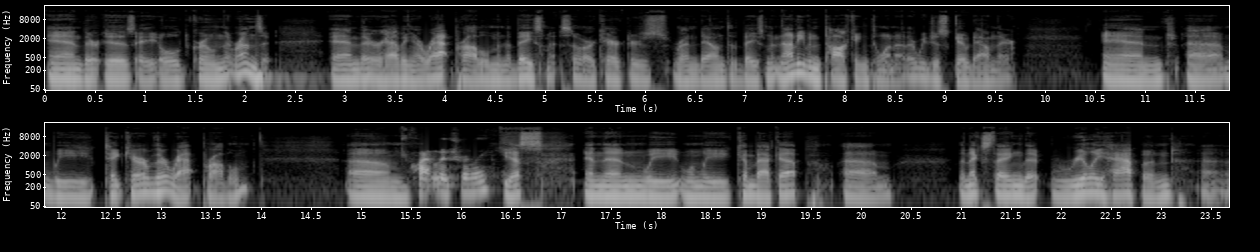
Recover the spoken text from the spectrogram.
and there is a old crone that runs it and they're having a rat problem in the basement. So our characters run down to the basement, not even talking to one another. We just go down there and um, we take care of their rat problem. Um, Quite literally. yes, and then we when we come back up, um, the next thing that really happened, uh,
